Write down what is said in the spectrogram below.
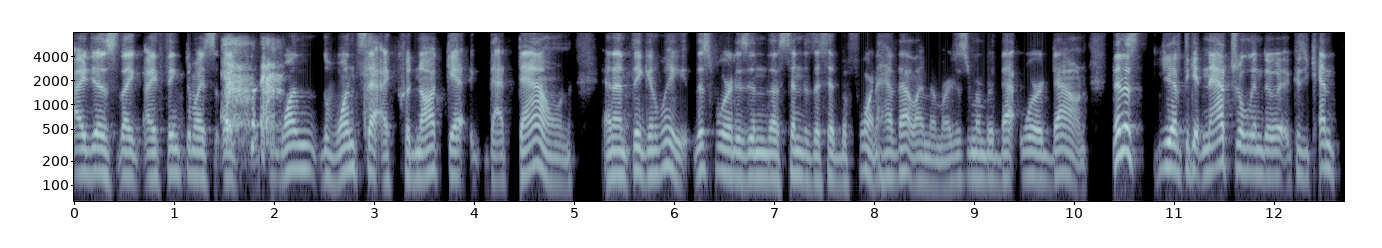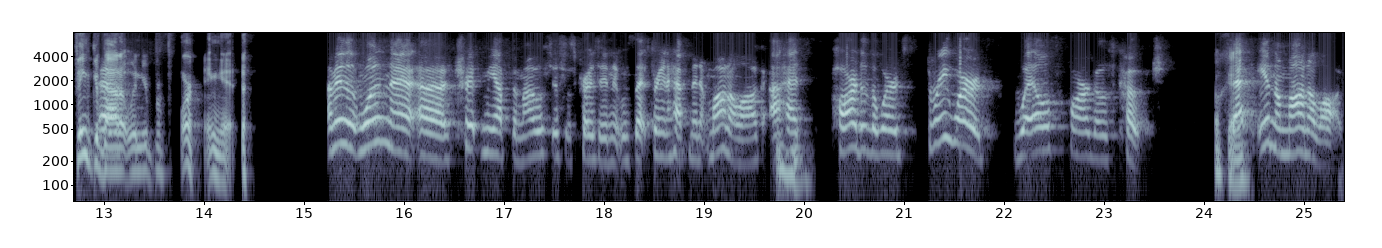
I just like i think to myself like one the one set i could not get that down and i'm thinking wait this word is in the sentence i said before and i have that line memorized I just remember that word down then it's you have to get natural into it because you can't think about it when you're performing it I mean, the one that uh, tripped me up the most, this was crazy, and it was that three and a half minute monologue. I had part of the words, three words, Wells Fargo's coach. okay That's in the monologue.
